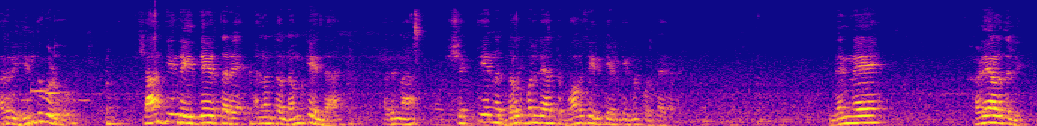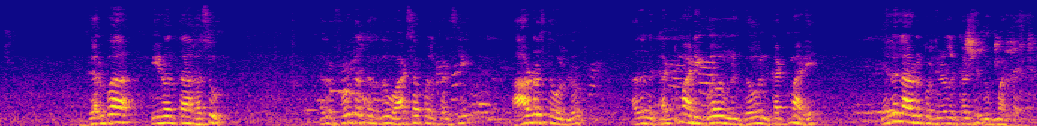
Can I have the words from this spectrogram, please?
ಆದರೆ ಹಿಂದೂಗಳು ಶಾಂತಿಯಿಂದ ಇದ್ದೇ ಇರ್ತಾರೆ ಅನ್ನೋಂಥ ನಂಬಿಕೆಯಿಂದ ಅದನ್ನು ಶಕ್ತಿಯನ್ನು ದೌರ್ಬಲ್ಯ ಅಂತ ಭಾವಿಸಿ ರೀತಿ ಹೇಳಿಕೆಗಳು ಕೊಡ್ತಾ ಇದ್ದಾರೆ. ನಿನ್ನೆ ಹಳಿಯಾಳದಲ್ಲಿ ಗರ್ಭ ಇರುವಂಥ ಹಸು ಅದರ ಫೋಟೋ ತೆಗೆದು ವಾಟ್ಸಪ್ಪಲ್ಲಿ ಕಳಿಸಿ ಆರ್ಡರ್ಸ್ ತಗೊಂಡು ಅದನ್ನು ಕಟ್ ಮಾಡಿ, ಗೋವನ್ನು ಗೋವನ್ನು ಕಟ್ ಮಾಡಿ ಎಲ್ಲೆಲ್ಲ ಆರ್ಡರ್ ಕೊಟ್ಟಿರೋಲ್ಲಿ ಕಳಿಸಿ ದುಡ್ಡು ಮಾಡ್ತಾ ಇದ್ದಾರೆ.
